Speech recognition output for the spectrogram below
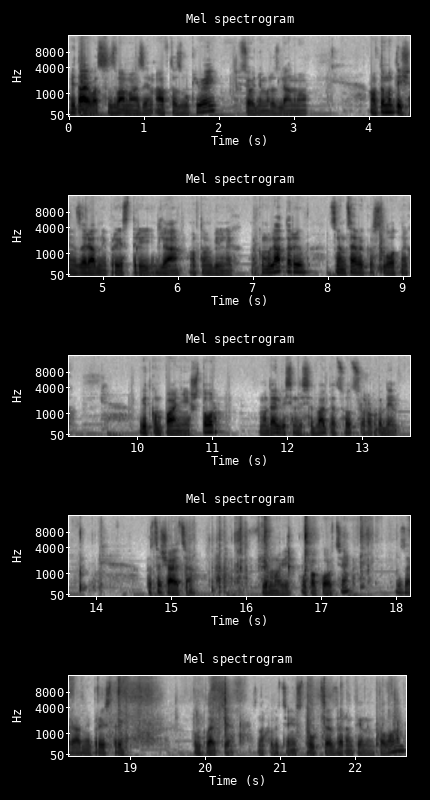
Вітаю вас! З вами магазин «Автозвук.UA». Сьогодні ми розглянемо автоматичний зарядний пристрій для автомобільних акумуляторів свинцево-кислотних від компанії Штор модель 82541. Постачається в фірмовій упаковці зарядний пристрій. В комплекті знаходиться інструкція з гарантійним талоном.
